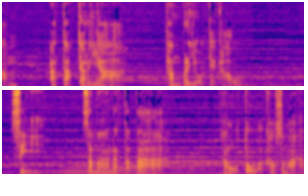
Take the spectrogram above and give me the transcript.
3. อัตจริยาทำประโยชน์แก่เขา 4. สมานัตตา เอาตัวเข้าสมาน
